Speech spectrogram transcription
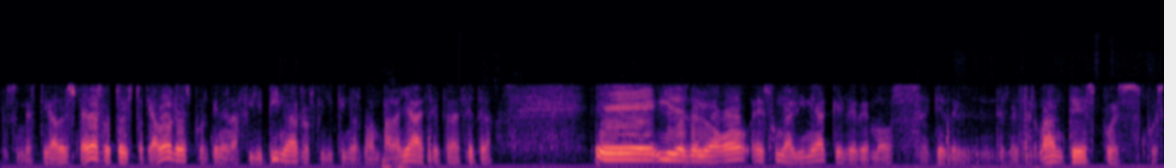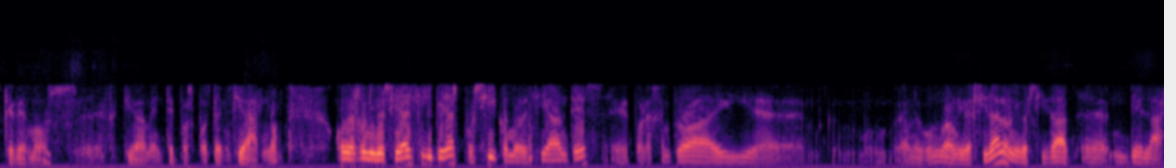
los investigadores sobre todo historiadores pues vienen a Filipinas los filipinos van para allá etcétera etcétera y desde luego es una línea que debemos el, desde Cervantes pues pues queremos efectivamente pues potenciar no con las universidades filipinas pues sí como decía antes por ejemplo hay una universidad, la Universidad eh, de La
